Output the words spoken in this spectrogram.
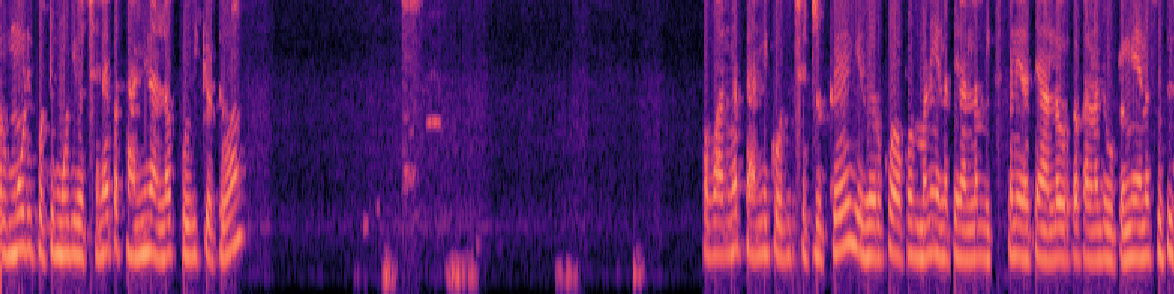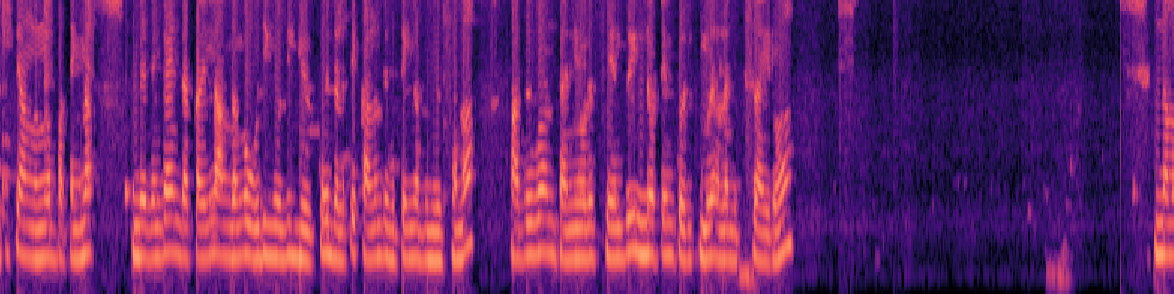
ஒரு மூடி போட்டு மூடி வச்சேன் இப்போ தண்ணி நல்லா கொதிக்கட்டும். இப்போ பாருங்க தண்ணி கொதிச்சுட்டு இருக்கு இது வரைக்கும் ஓப்பன் பண்ணி எல்லாத்தையும் நல்லா மிக்ஸ் பண்ணி எல்லாத்தையும் நல்லா ஒருக்கா கலந்து விட்டுருங்க. ஏன்னா சுற்றி சுற்றி அங்கங்கே பார்த்தீங்கன்னா இந்த வெங்காயம் தக்காளியில் அங்கங்கே ஒதுங்கி ஒதுங்கி இருக்கும். இந்த எல்லாத்தையும் கலந்து விட்டீங்க அப்படின்னு சொன்னால் அதுவும் அந்த தண்ணியோட சேர்ந்து இன்னொரு டைம் கொதிக்கும் போது நல்லா மிக்ஸ் ஆயிரும். நம்ம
